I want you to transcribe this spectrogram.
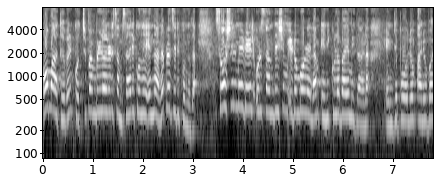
ഓ മാധവൻ കൊച്ചു പെൺപിള്ളേരോട് സംസാരിക്കുന്നു എന്നാണ് പ്രചരിക്കുന്നത്. സോഷ്യൽ മീഡിയയിൽ ഒരു സന്ദേശം ഇടുമ്പോഴെല്ലാം എനിക്കുള്ള ഭയം ഇതാണ്. എന്റെ പോലും അനുഭവ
